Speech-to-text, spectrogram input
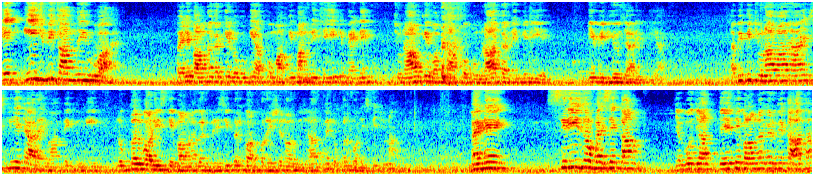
एक इंच भी काम नहीं हुआ है। पहले भावनगर के लोगों की आपको माफ़ी मांगनी चाहिए कि मैंने चुनाव के वक्त आपको गुमराह करने के लिए ये वीडियो जारी किया अभी भी चुनाव आ रहा है, इसलिए जा रहे हैं वहाँ पे, क्योंकि लोकल बॉडीज के भावनगर म्यूनिसिपल कॉरपोरेशन और गुजरात में लोकल बॉडीज के चुनाव मैंने सीरीज़ ऑफ़ ऐसे काम, जब वो जाते थे भावनगर में कहा था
